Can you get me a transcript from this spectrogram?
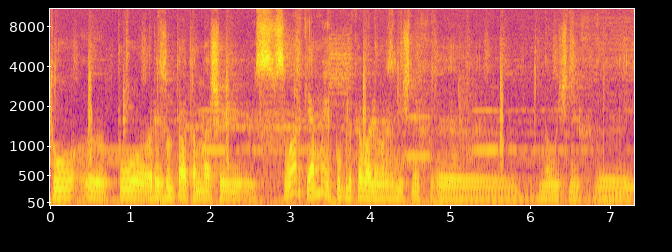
То э, по результатам нашей сварки, а мы их публиковали в различных э, научных э,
